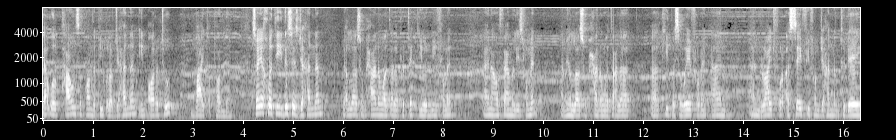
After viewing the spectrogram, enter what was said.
that will pounce upon the people of Jahannam in order to bite upon them. So, Yakhwati, this is Jahannam. May Allah subhanahu wa ta'ala protect you and me from it, and our families from it. And may Allah subhanahu wa ta'ala uh, keep us away from it and and write for us safely from Jahannam today.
